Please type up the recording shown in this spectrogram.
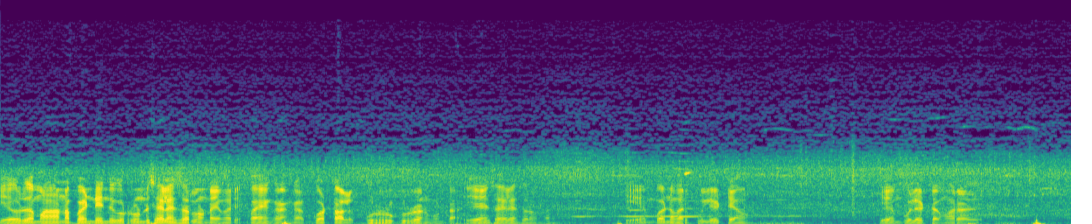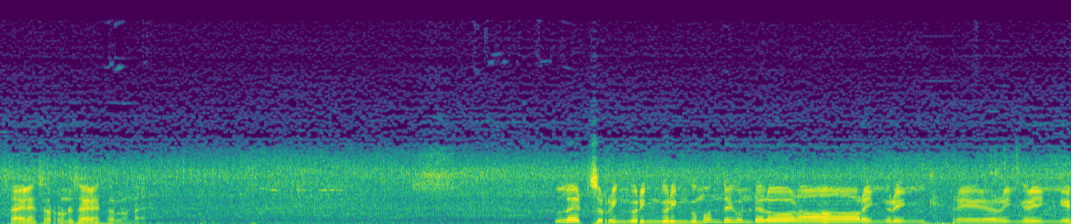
ఎవరిదో మా నాన్న బండి ఎందుకు రెండు సైలెన్సర్లు ఉన్నాయి మరి భయంకరంగా. గొట్టాలు గుర్రు గుర్రు అనుకుంటా. ఏం సైలెన్సర్ మరి? ఏం బండి మరి? బుల్లెట్ ఏం ఏం బుల్లెట్ మరి అది? సైలెన్సర్ రెండు సైలెన్సర్లు ఉన్నాయి. లెట్స్ రింగ్ రింగ్ రింగ్ ముందు గుండెలో నా రింగ్ రింగ్ రే రింగ్ రింగ్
